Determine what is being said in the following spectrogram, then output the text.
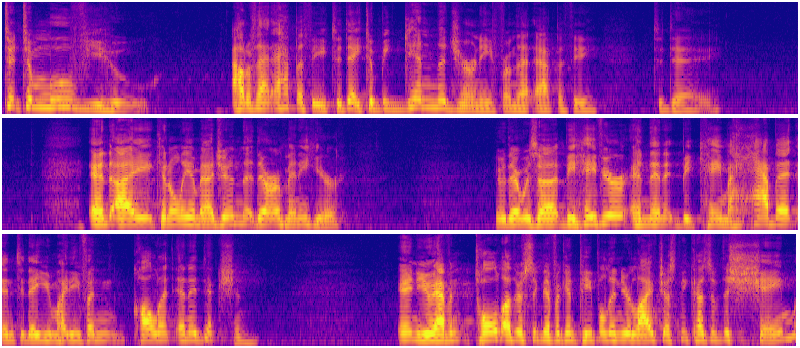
to, to move you out of that apathy today, to begin the journey from that apathy today? And I can only imagine that there are many here. There was a behavior and then it became a habit, and today you might even call it an addiction and you haven't told other significant people in your life just because of the shame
